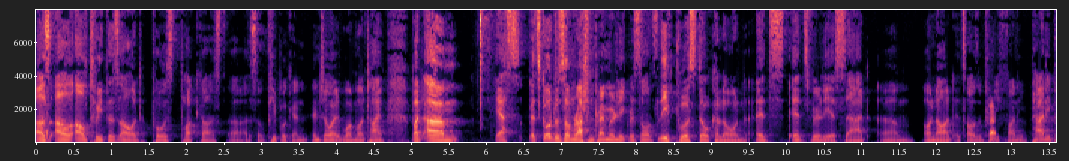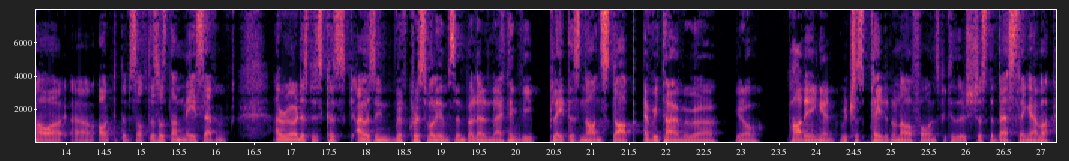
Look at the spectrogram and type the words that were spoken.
I'll, I'll, I'll tweet this out post podcast, uh, so people can enjoy it one more time. But, um, yes, let's go to some Russian Premier League results. Leave poor Stoke alone. It's, it's really a sad, um, or not. It's also pretty funny. Paddy Power, uh, outdid themselves. This was done May 7th. I remember this because I was in with Chris Williams in Berlin. I think we played this non-stop every time we were, you know, partying it. We just played it on our phones because it was just the best thing ever.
